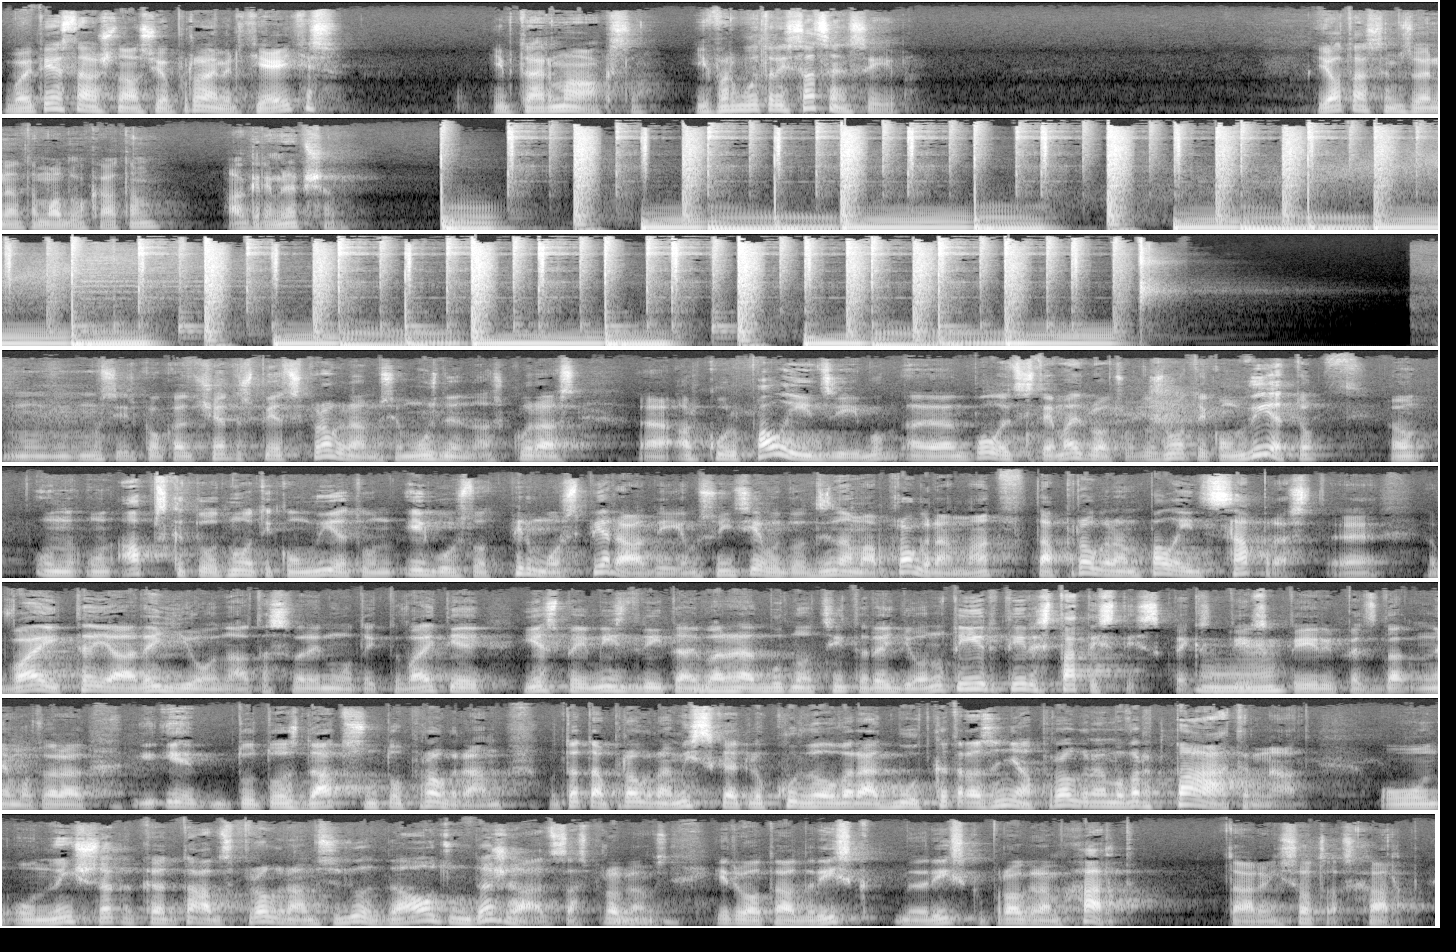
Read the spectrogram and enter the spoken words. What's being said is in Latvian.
Vai tiesāšanās joprojām ir ķēķis, ja tā ir māksla, ja varbūt arī sacensība? Jautāsim zvērnātam advokātam Agrim Repšam. Mums ir kaut kādas 4, 5 programmas jau mūsdienās, kurās, ar kuru palīdzību policistiem aizbraucot uz notikumu vietu un, un apskatot notikumu vietu un iegūstot pirmos pierādījumus, viņus ievadot zināmā programmā, tā programma palīdz saprast, vai tajā reģionā tas var notikt, vai tie iespējami izdarītāji varētu būt no cita reģiona. Nu, tīri, tīri statistiski, teiksim, tīri, Mhm. tīri pēc, ņemot vērā to- tos datus un to programmu. Un tad tā programma izskaidro, kur vēl varētu būt. Katrā ziņā programma var pātrināt. Un, un viņš saka, ka tādas programmas ir ļoti daudz un dažādas. Tās programmas. Ir vēl tāda riska, risku programma HART. Tā arī viņa saucās HART.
